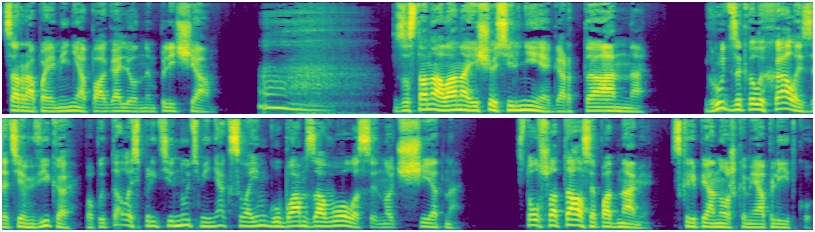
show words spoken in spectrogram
царапая меня по оголенным плечам. Застонала она еще сильнее, гортанно, Грудь заколыхалась, затем Вика попыталась притянуть меня к своим губам за волосы, но тщетно. Стол шатался под нами, скрипя ножками о плитку.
